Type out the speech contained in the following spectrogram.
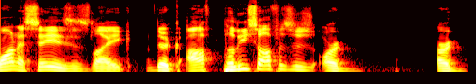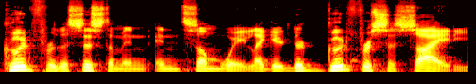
want to say is is like look off, police officers are are good for the system in in some way like they're good for society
